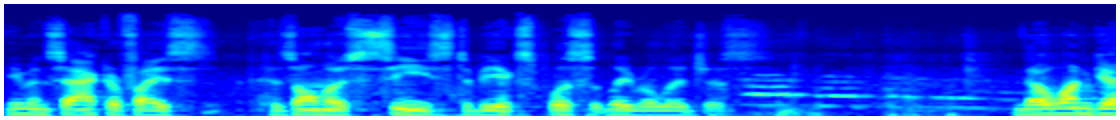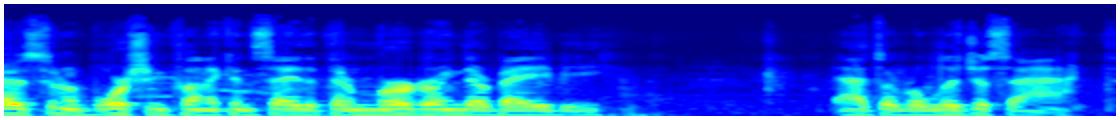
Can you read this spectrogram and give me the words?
Human sacrifice has almost ceased to be explicitly religious. No one goes to an abortion clinic and say that they're murdering their baby as a religious act.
